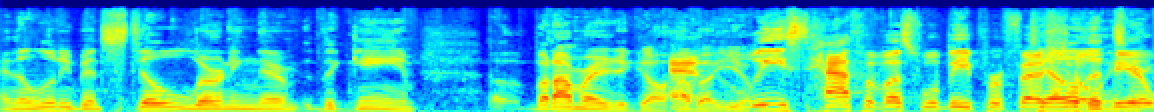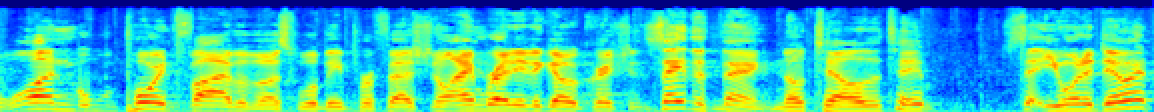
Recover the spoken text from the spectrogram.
and the Looney Bin still learning their the game. Uh, but I'm ready to go. How at about you? At least half of us will be professional here. 1.5 of us will be professional. I'm ready to go, Kristian. Say the thing. No tail of the tape? Say, you want to do it?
